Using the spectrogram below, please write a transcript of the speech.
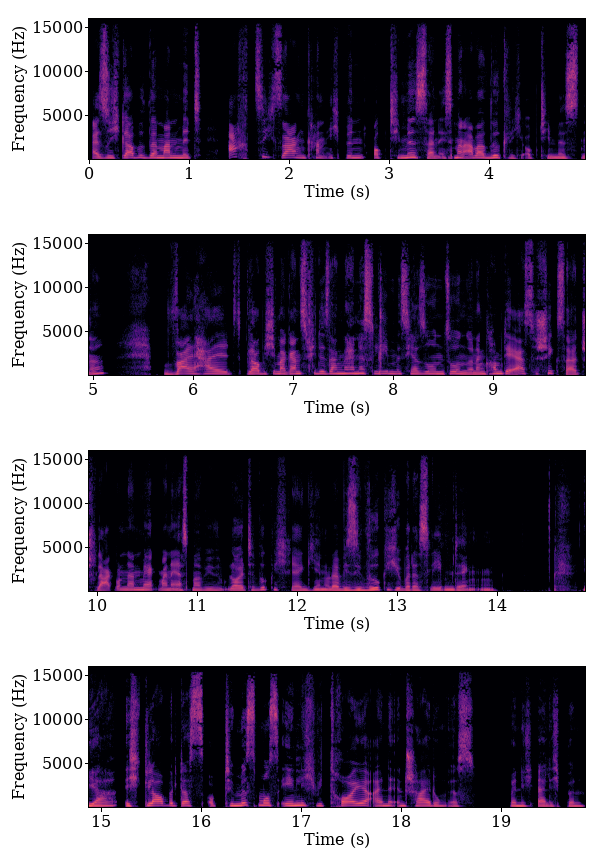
Also ich glaube, wenn man mit 80 sagen kann, ich bin Optimist, dann ist man aber wirklich Optimist, ne? Weil halt, glaube ich, immer ganz viele sagen, nein, das Leben ist ja so und so und so. Und dann kommt der erste Schicksalsschlag und dann merkt man erstmal, wie Leute wirklich reagieren oder wie sie wirklich über das Leben denken. Ja, ich glaube, dass Optimismus ähnlich wie Treue eine Entscheidung ist, wenn ich ehrlich bin.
